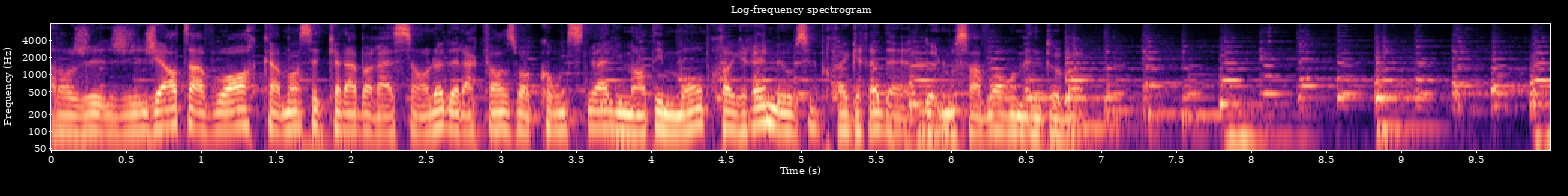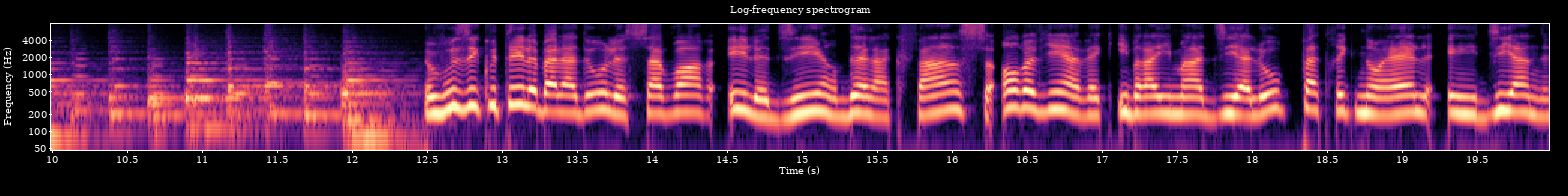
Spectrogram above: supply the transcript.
Alors, j'ai hâte à voir comment cette collaboration-là de l'ACFAS va continuer à alimenter mon progrès, mais aussi le progrès de, de nos savoirs au Manitoba. Vous écoutez le balado Le savoir et le dire de l'ACFAS. On revient avec Ibrahima Diallo, Patrick Noël et Diane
